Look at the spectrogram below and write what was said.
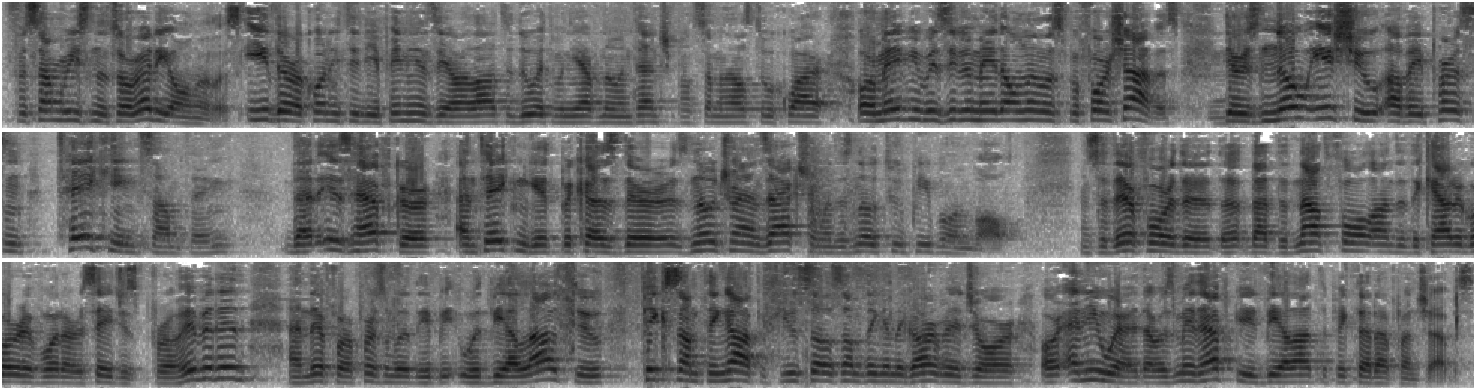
for some reason it's already ownerless, either according to the opinions they are allowed to do it when you have no intention for someone else to acquire, or maybe it was even made ownerless before Shabbos. Mm-hmm. There is no issue of a person taking something that is hefker and taking it because there is no transaction when there's no two people involved. And so therefore the, the, that did not fall under the category of what our sages prohibited, and therefore a person would be, would be allowed to pick something up. If you sell something in the garbage or, or anywhere that was made hefker, you'd be allowed to pick that up on Shabbos.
